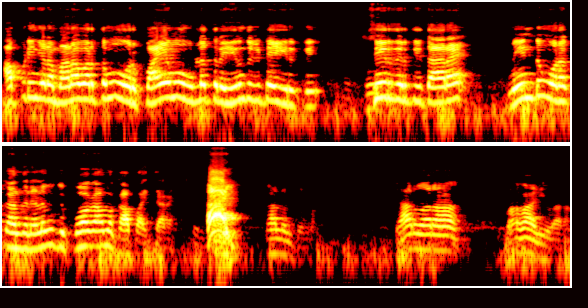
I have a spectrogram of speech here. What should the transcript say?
அப்படிங்கிற மன வருத்தமும் ஒரு பயமும் உள்ளத்துல இருந்துகிட்டே இருக்கு. சீர்திருத்தி தாரேன். மீண்டும் உனக்கு அந்த நிலைமைக்கு போகாம காப்பாத்தி தரேன். காலம் சொல்லலாம் யார் வரா? மகாளி வரா.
